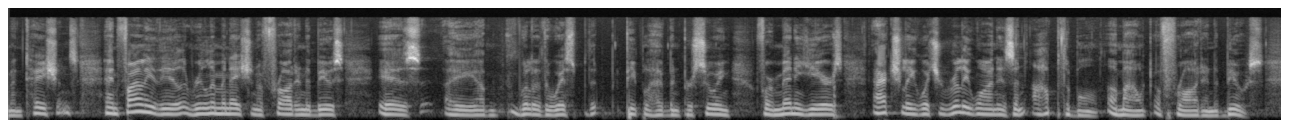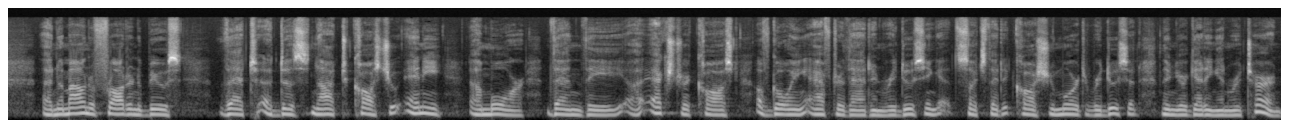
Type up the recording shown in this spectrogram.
implementations. And finally, the elimination of fraud and abuse is a um, will o' the wisp that people have been pursuing for many years. Actually, what you really want is an optimal amount of fraud and abuse. An amount of fraud and abuse that uh, does not cost you any uh, more than the uh, extra cost of going after that and reducing it, such that it costs you more to reduce it than you're getting in return.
